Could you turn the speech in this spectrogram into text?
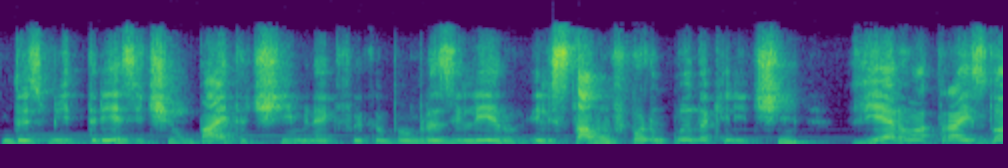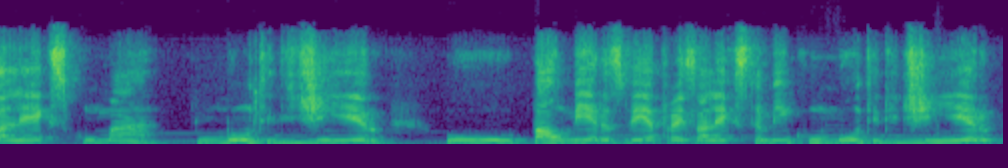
em 2013 tinha um baita time, né, que foi campeão brasileiro, eles estavam formando aquele time, vieram atrás do Alex com uma, um monte de dinheiro. O Palmeiras veio atrás do Alex também com um monte de dinheiro.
